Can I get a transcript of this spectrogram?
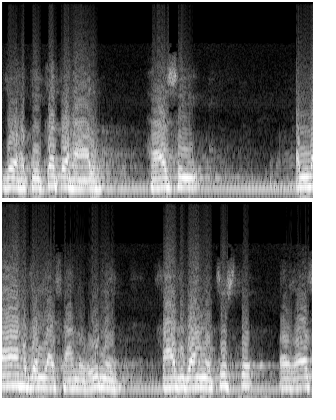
جو حقیقت و حال ہے سی، اللہ جل شان نے خاجگان چشت اور غوث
